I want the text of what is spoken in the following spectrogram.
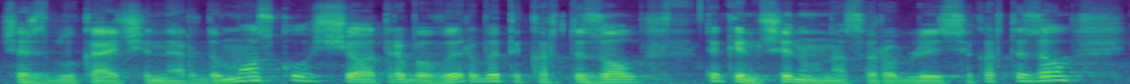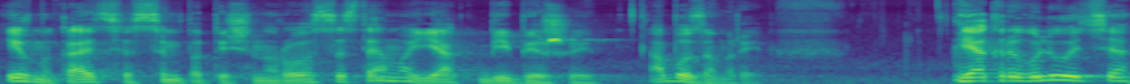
через блукаючий нерв до мозку, що треба виробити кортизол. Таким чином у нас вироблюється кортизол і вмикається симпатична нервова система, як бібіжи або замри. Як регулюється,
